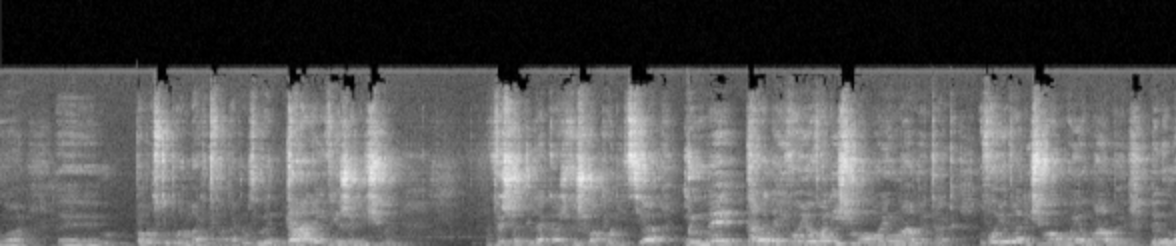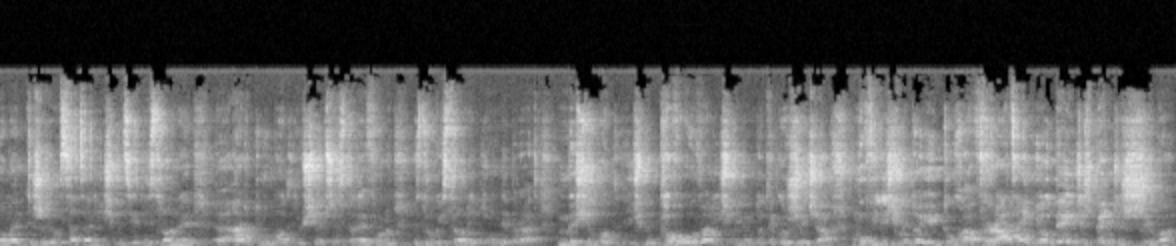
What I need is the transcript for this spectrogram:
była, yy, po prostu była martwa. Tak? Więc my dalej wierzyliśmy. Wyszedł lekarz, wyszła policja i my dalej wojowaliśmy o moją mamę, tak? Wojowaliśmy o moją mamę. Były momenty, że ją sadzaliśmy. Z jednej strony e, Artur modlił się przez telefon, z drugiej strony inny brat. My się modliliśmy, powoływaliśmy ją do tego życia. Mówiliśmy do jej ducha, wracaj, nie odejdziesz, będziesz żyła.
